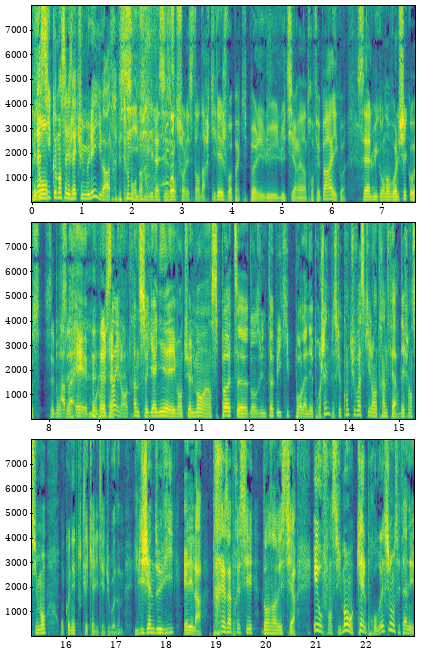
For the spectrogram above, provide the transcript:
mais là saison. s'il commence à les mais- accumuler, il va rattraper tout le monde. hein. finit la saison sur les standards qu'il est, je vois pas qu'il peut aller lui, lui tirer un trophée pareil. quoi. C'est à lui qu'on envoie le chécos. C'est bon. Ah bah, et mon Louis Saint, il est en train de se gagner éventuellement un spot euh, dans une top équipe pour l'année prochaine parce que quand tu vois ce qu'il est en train de faire défensivement, on connaît toutes les qualités du bonhomme. L'hygiène de vie, elle est là, très appréciée dans un vestiaire. Et offensivement, quelle progression cette année.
